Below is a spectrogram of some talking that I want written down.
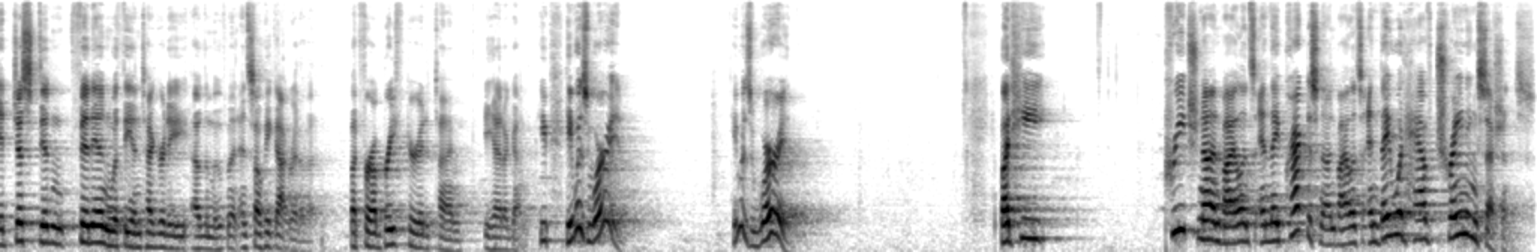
it just didn't fit in with the integrity of the movement, and so he got rid of it. But for a brief period of time, he had a gun. He, he was worried. He was worried. But he preached nonviolence and they practiced nonviolence, and they would have training sessions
